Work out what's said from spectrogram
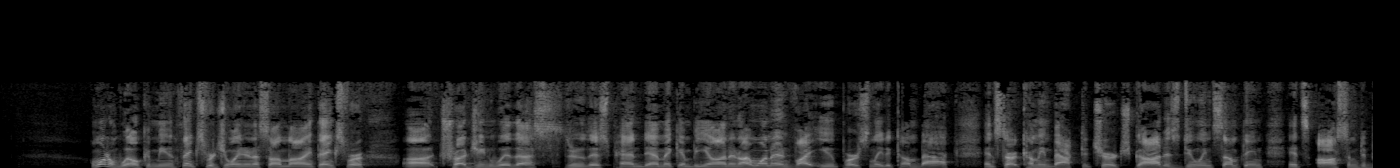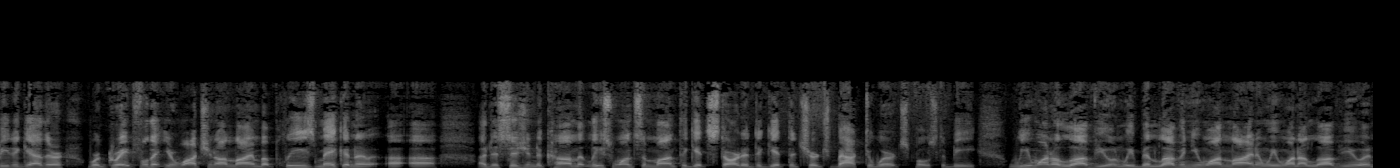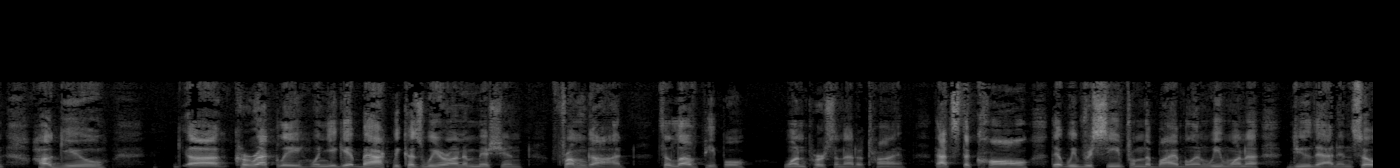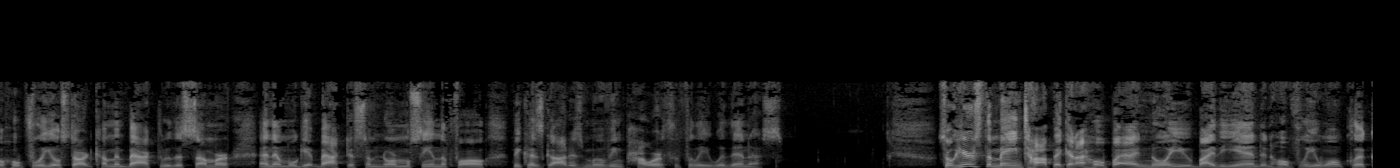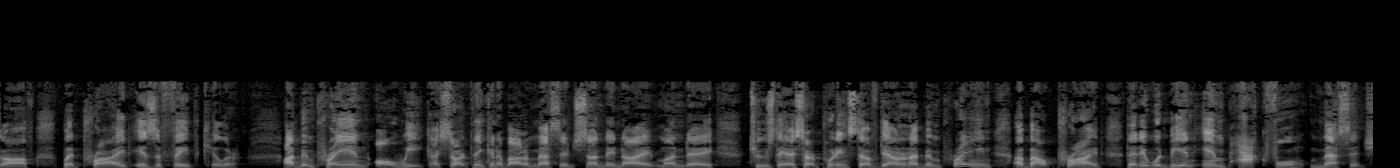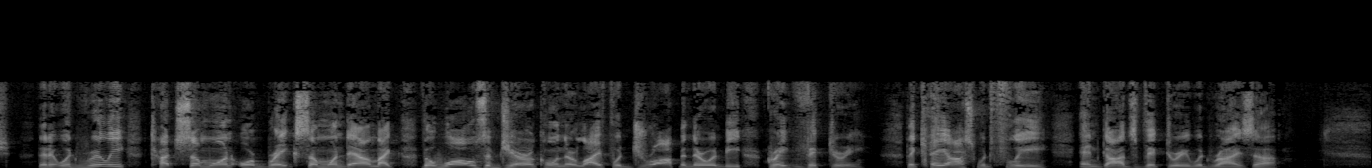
I want to welcome you. Thanks for joining us online. Thanks for uh, trudging with us through this pandemic and beyond. And I want to invite you personally to come back and start coming back to church. God is doing something. It's awesome to be together. We're grateful that you're watching online, but please make an, a, a, a decision to come at least once a month to get started, to get the church back to where it's supposed to be. We want to love you, and we've been loving you online, and we want to love you and hug you uh, correctly when you get back because we are on a mission from God to love people one person at a time. That's the call that we've received from the Bible, and we want to do that. And so hopefully you'll start coming back through the summer, and then we'll get back to some normalcy in the fall because God is moving powerfully within us. So here's the main topic, and I hope I annoy you by the end, and hopefully you won't click off. But pride is a faith killer. I've been praying all week. I start thinking about a message Sunday night, Monday, Tuesday, I start putting stuff down, and I've been praying about pride, that it would be an impactful message. That it would really touch someone or break someone down, like the walls of Jericho in their life would drop and there would be great victory. The chaos would flee and God's victory would rise up.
